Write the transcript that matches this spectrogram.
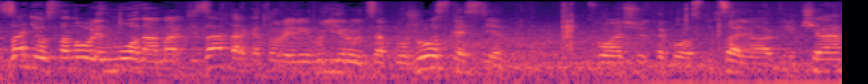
Сзади установлен моноамортизатор, который регулируется по жесткости с помощью такого специального ключа.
